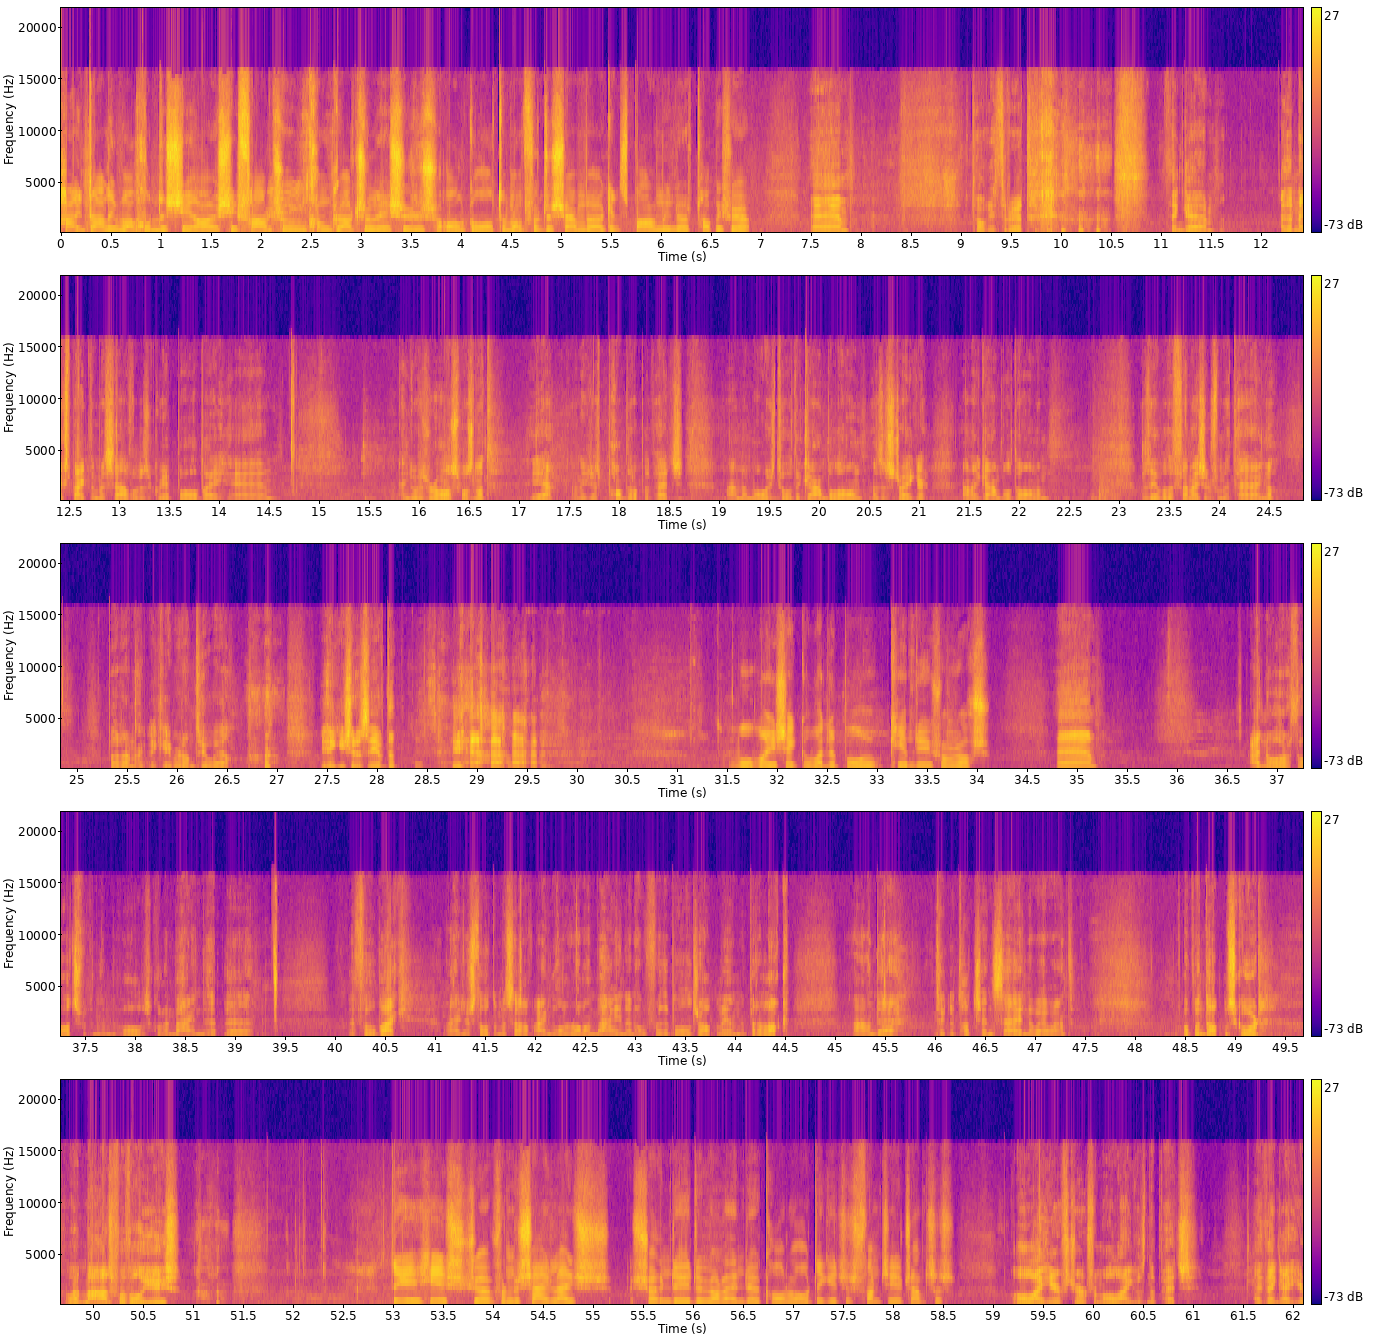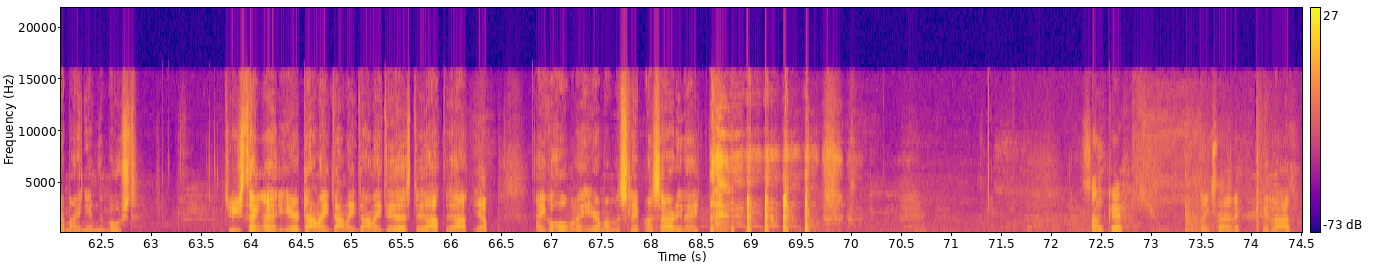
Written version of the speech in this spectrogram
Hi Danny, welcome to CRC fans and congratulations on goal the month of December against Ballymena. Talk me through it. Um, talk you through it. I think um, I didn't expect it myself. It was a great ball by um, I think it was Ross, wasn't it? Yeah, and he just pumped it up the pitch. And I'm always told to gamble on as a striker, and I gambled on and was able to finish it from the tight angle. But I didn't think the keeper done too well. you think you should have saved it? Yeah. What were you thinking when the ball came to you from Ross? Um, I had no other thoughts when the ball was going in behind the, the, the fullback. And I just thought to myself, I'm going to run on behind and hope for the ball dropped me and a bit of luck. And uh, took the touch inside and away I went. Opened up and scored. I went mad with all yous. Do you hear Stuart from the sidelines shouting to you to run it into a corner or do you just fancy your chances? Oh, I hear Stuart from all angles in the pitch. I think I hear my name the most. Do you think I hear Danny, Danny, Danny, do this, do that, do that? Yep. I go home and I hear him when I'm asleep on a Saturday night. Thank you. Thanks, Riley. Good lad.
